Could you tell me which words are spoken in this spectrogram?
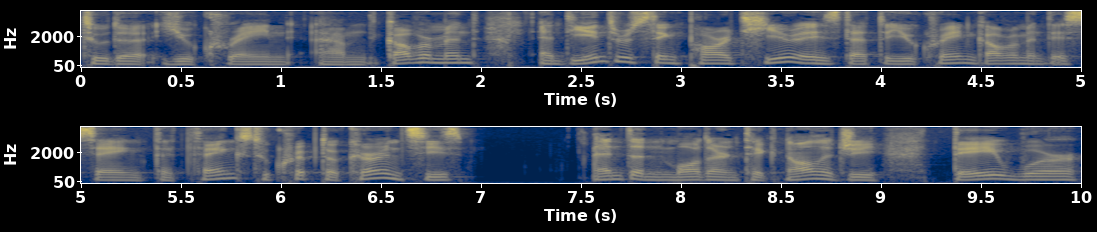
to the Ukraine um, government. And the interesting part here is that the Ukraine government is saying that thanks to cryptocurrencies, and the modern technology, they were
